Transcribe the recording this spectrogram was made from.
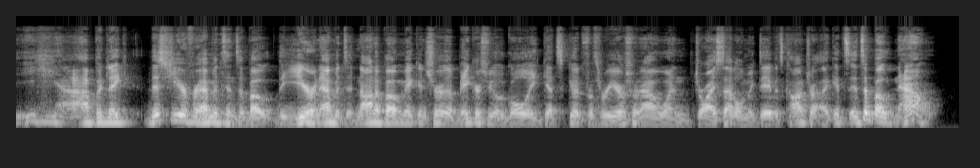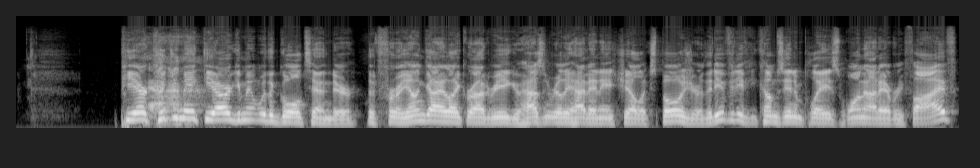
Yeah, but like this year for Edmonton's about the year in Edmonton, not about making sure the Bakersfield goalie gets good for three years from now when Draisaitl and McDavid's contract. Like it's it's about now. Pierre, yeah. could you make the argument with a goaltender that for a young guy like Rodrigue who hasn't really had NHL exposure, that even if he comes in and plays one out of every five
